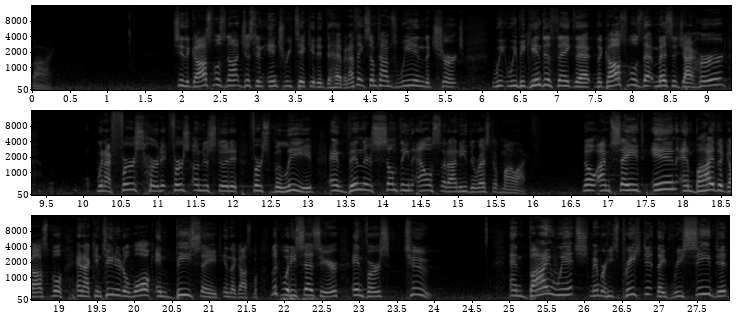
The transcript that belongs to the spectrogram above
by. See, the gospel is not just an entry ticket into heaven. I think sometimes we in the church, we, we begin to think that the gospel is that message I heard when I first heard it, first understood it, first believed, and then there's something else that I need the rest of my life. No, I'm saved in and by the gospel, and I continue to walk and be saved in the gospel. Look what he says here in verse 2 and by which, remember, he's preached it, they've received it,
